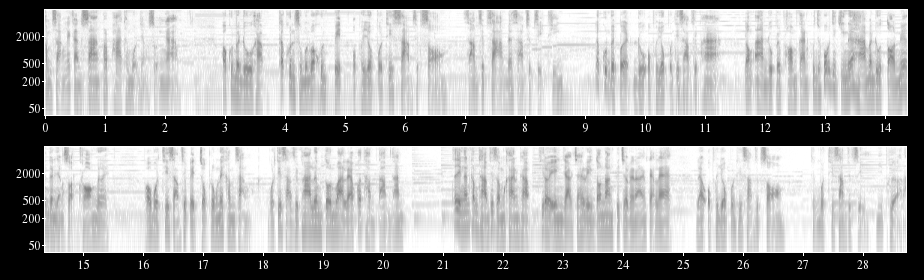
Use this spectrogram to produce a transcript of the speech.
คำสั่งในการสร้างพระพาทั้งหมดอย่างสวยงามเพราะคุณมาดูครับ ถ้าคุณสมมุติว่าคุณปิดอพยพบทที่ 32 33 และ 34 ทิ้ง แล้วคุณไปเปิดดูอพยพบทที่ 35 ลองอ่านดูไปพร้อมกัน คุณจะพบจริงๆ เนื้อหามันดูต่อเนื่องกันอย่างสอดคล้องเลย เพราะบทที่ 31 จบลงด้วยคำสั่ง บทที่ 35 เริ่มต้นว่าแล้วก็ทำตามนั้น ถ้าอย่างนั้นคำถามที่สำคัญครับที่เราเองอยากจะให้เราเองต้องนั่งพิจารณาตั้งแต่แรก แล้วอพยพบทที่ 32 ถึงบทที่ 34 มีเพื่ออะไร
